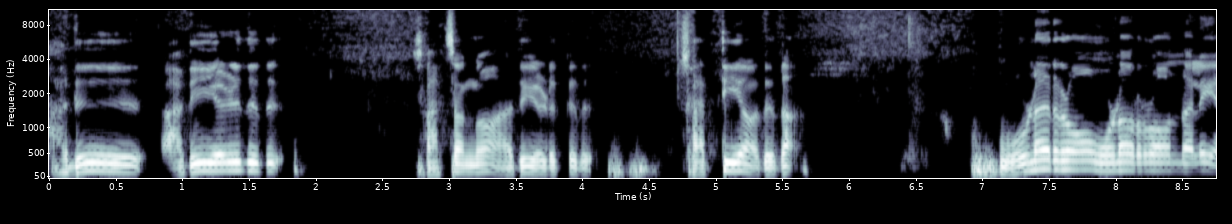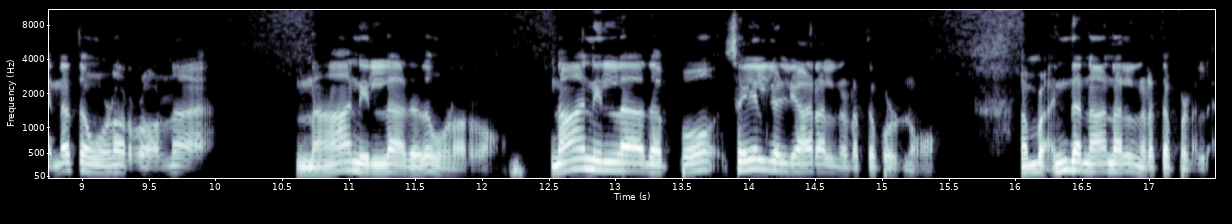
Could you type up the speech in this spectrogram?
அது அது எழுதுது. சத்சங்கம் அது எடுக்குது. சத்தியம் அதுதான். உணர்றோம் உணர்றோம்னாலே என்னத்தை உணர்றோம்னா நான் இல்லாததை உணர்றோம். நான் இல்லாதப்போ செயல்கள் யாரால் நடத்தப்படணும்? நம்ம இந்த நானால் நடத்தப்படலை.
